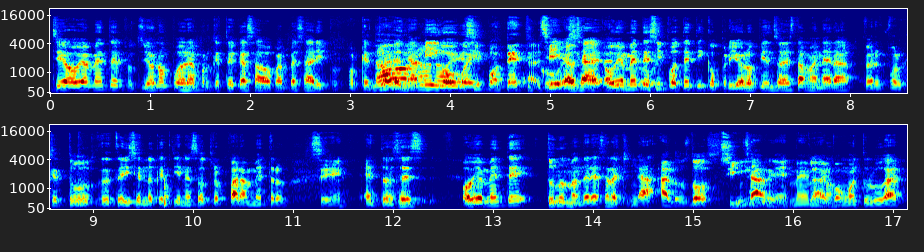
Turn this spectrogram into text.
sí, obviamente, pues yo no podría porque estoy casado para empezar y pues porque No, tú eres mi amigo, no, güey. es hipotético, Sí, o sea, hipotético, obviamente es hipotético, pero yo lo pienso de esta manera, pero porque tú te estoy diciendo que tienes otro parámetro. Sí. Entonces, obviamente, tú nos mandarías a la chingada a los dos. Sí, O sea, me, me, claro. me pongo en tu lugar.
